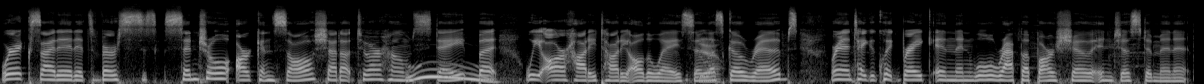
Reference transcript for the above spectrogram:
We're excited. It's versus Central Arkansas. Shout out to our home state, but we are hotty toddy all the way. So Yeah. let's go, Rebs. We're going to take a quick break and then we'll wrap up our show in just a minute.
